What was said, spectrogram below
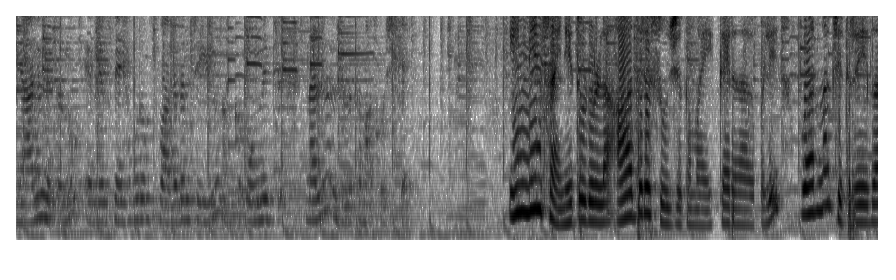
ഞാനും എത്തുന്നു. എവരെയും സ്നേഹപൂർവം സ്വാഗതം ചെയ്യുന്നു. നമുക്ക് ഒന്നിച്ച് നല്ലൊരു ദിവസം ആഘോഷിക്കാം. ഇന്ത്യൻ സൈന്യത്തോടുള്ള ആദര സൂചകമായി Karunagappally Varnam Chitrarekha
